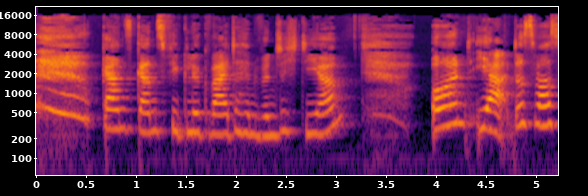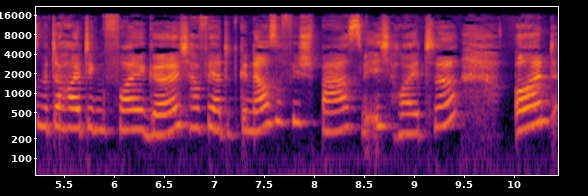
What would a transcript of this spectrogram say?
ganz, ganz viel Glück weiterhin wünsche ich dir. Und ja, das war's mit der heutigen Folge. Ich hoffe, ihr hattet genauso viel Spaß wie ich heute. Und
